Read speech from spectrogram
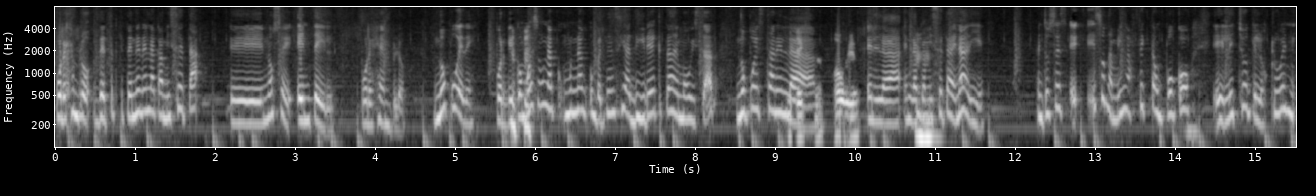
por ejemplo, tener en la camiseta, eh, no sé, Entel, por ejemplo. No puede, porque como es una, competencia directa de Movistar, no puede estar en la, en la, en la camiseta de nadie. Entonces, eh, eso también afecta un poco el hecho de que los clubes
